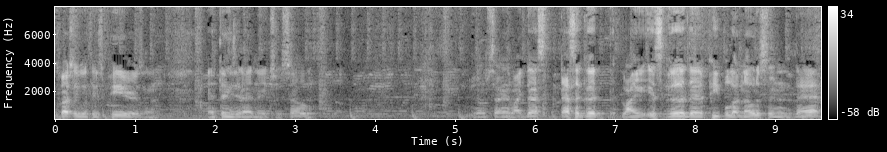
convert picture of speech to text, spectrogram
especially with his peers and, and things of that nature. So, you know what I'm saying? Like that's that's a good like it's good that people are noticing that,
